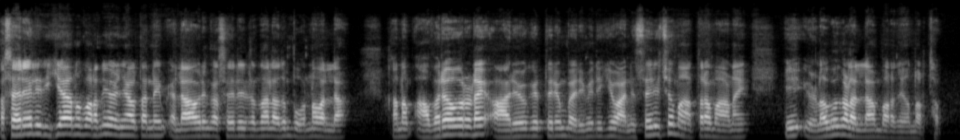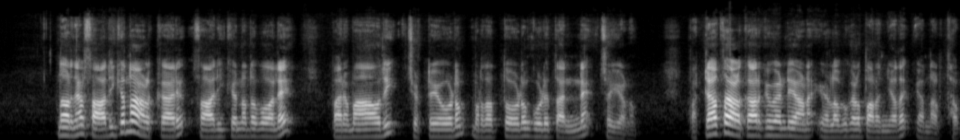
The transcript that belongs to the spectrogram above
കസേരയിൽ ഇരിക്കുക എന്ന് പറഞ്ഞു കഴിഞ്ഞാൽ തന്നെയും എല്ലാവരും കസേരയിൽ ഇരുന്നാൽ അതും പൂർണമല്ല. കാരണം അവരവരുടെ ആരോഗ്യത്തിനും പരിമിതിക്കും അനുസരിച്ച് മാത്രമാണ് ഈ ഇളവുകളെല്ലാം പറഞ്ഞതെന്നർത്ഥം. എന്ന് പറഞ്ഞാൽ സാധിക്കുന്ന ആൾക്കാർ സാധിക്കുന്നത് പോലെ പരമാവധി ചിട്ടയോടും മൃതത്തോടും കൂടി തന്നെ ചെയ്യണം. പറ്റാത്ത ആൾക്കാർക്ക് വേണ്ടിയാണ് ഇളവുകൾ പറഞ്ഞത് എന്നർത്ഥം.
